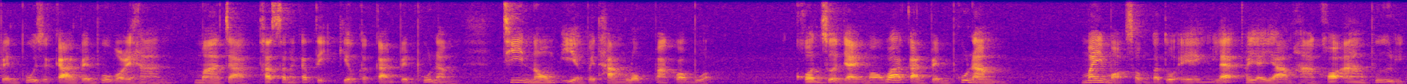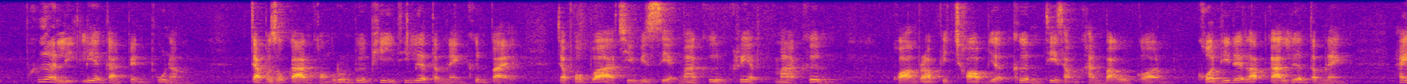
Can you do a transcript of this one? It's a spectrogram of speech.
เป็นผู้จัดการเป็นผู้บริหารมาจากทัศนคติเกี่ยวกับการเป็นผู้นำที่โน้มเอียงไปทางลบมากกว่าบวก คนส่วนใหญ่มองว่าการเป็นผู้นำ ไม่เหมาะสมกับตัวเอง และพยายามหาข้ออ้างเพื่อเพื่อหลีกเลี่ยงการเป็นผู้นำจากประสบการณ์ของรุ่นพี่ที่เลื่อนตำแหน่งขึ้นไป จะพบว่าชีวิตเสี่ยงมากขึ้นเครียดมากขึ้น ความรับผิดชอบเยอะขึ้นที่สำคัญบางองค์กร คนที่ได้รับการเลื่อนตำแหน่ง ให้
